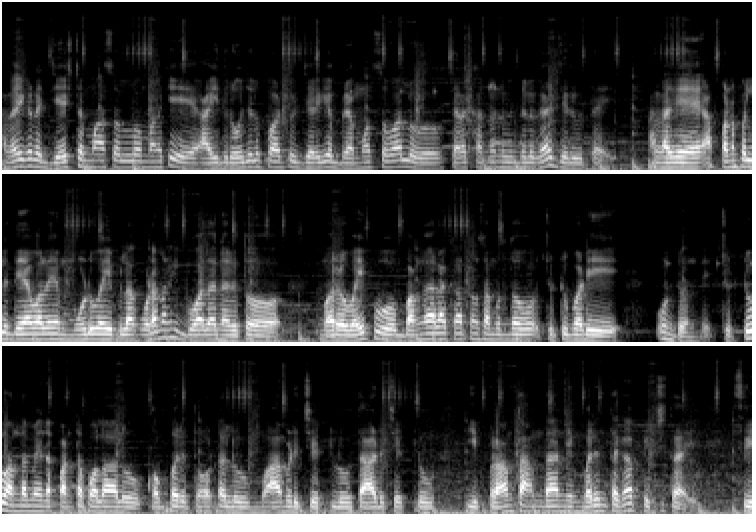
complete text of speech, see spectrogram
అలాగే ఇక్కడ జ్యేష్ఠ మాసంలో మనకి ఐదు రోజుల పాటు జరిగే బ్రహ్మోత్సవాలు చాలా కన్నుల విందులుగా జరుగుతాయి. అలాగే అప్పనపల్లి దేవాలయం మూడు వైపులా కూడా మనకి గోదావరి నదితో మరోవైపు బంగాళాఖాతం సముద్రం చుట్టుబడి ఉంటుంది. చుట్టూ అందమైన పంట పొలాలు కొబ్బరి తోటలు మామిడి చెట్లు తాడి చెట్లు ఈ ప్రాంత అందాన్ని మరింతగా పెంచుతాయి. శ్రీ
